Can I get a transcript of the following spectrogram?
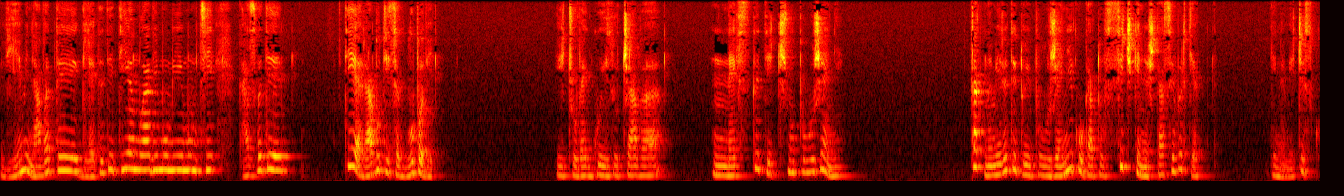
Вие минавате, гледате тия млади моми и момци, казвате, тия работи са глупави. И човек го изучава не в статично положение. Как намирате и положение, когато всички неща се въртят? Динамическо.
